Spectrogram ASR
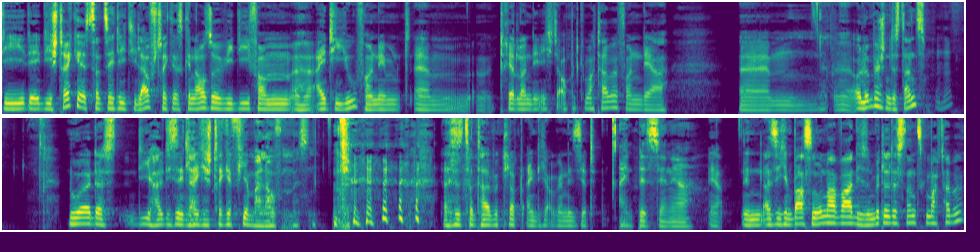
Die, die, die Strecke ist tatsächlich, die Laufstrecke ist genauso wie die vom äh, ITU, von dem ähm, Triathlon, den ich da auch mitgemacht habe, von der ähm, äh, olympischen Distanz. Mhm. Nur, dass die halt diese gleiche Strecke viermal laufen müssen. Das ist total bekloppt eigentlich organisiert. Ein bisschen, ja. Ja. In, als ich in Barcelona war, diese Mitteldistanz gemacht habe,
